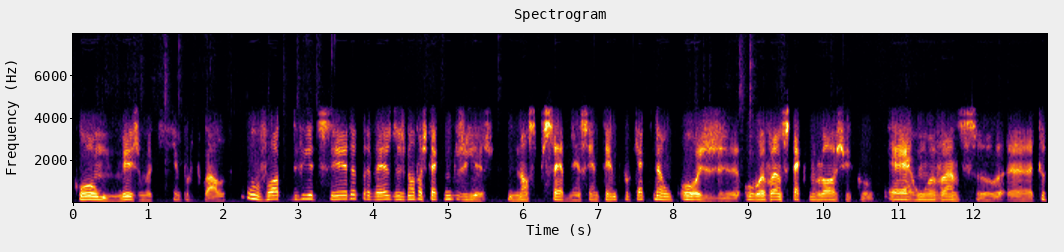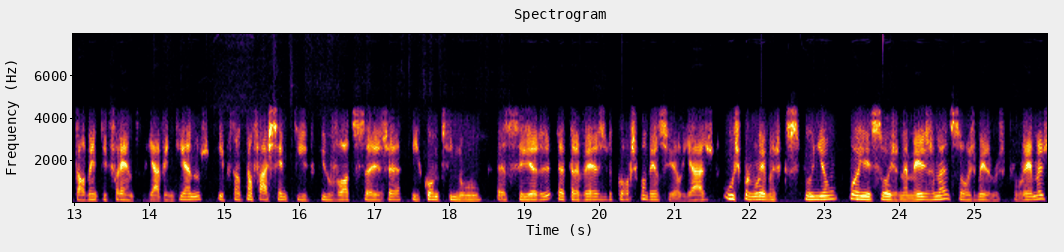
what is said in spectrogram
como mesmo aqui em Portugal, o voto devia de ser através das novas tecnologias. Não se percebe nem se entende porque é que não. Hoje, o avanço tecnológico é um avanço uh, totalmente diferente de há 20 anos e, portanto, não faz sentido que o voto seja e continue a ser através de correspondência. Aliás, os problemas que se punham põem-se hoje na mesma, são os mesmos problemas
